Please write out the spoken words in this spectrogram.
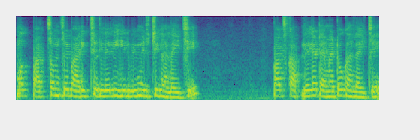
मग पाच चमचे बारीक चिरलेली हिरवी मिरची घालायची. पाच कापलेले टॅमॅटो घालायचे.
